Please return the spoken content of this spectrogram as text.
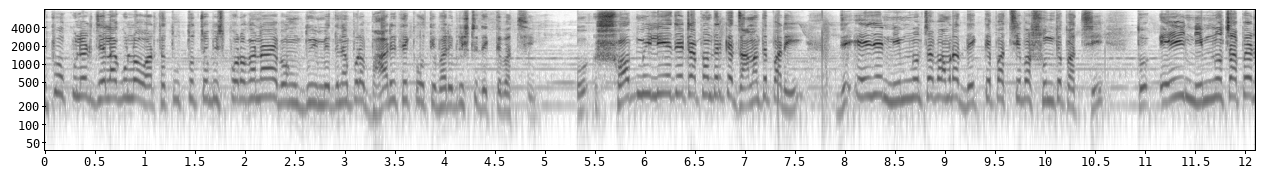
উপকূলের জেলাগুলো, অর্থাৎ উত্তর চব্বিশ পরগনা এবং দুই মেদিনীপুরে ভারী থেকে অতি ভারী বৃষ্টি দেখতে পাচ্ছি। সব মিলিয়ে যেটা আপনাদেরকে জানাতে পারি যে এই যে নিম্নচাপ আমরা দেখতে পাচ্ছি বা শুনতে পাচ্ছি, তো এই নিম্নচাপের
